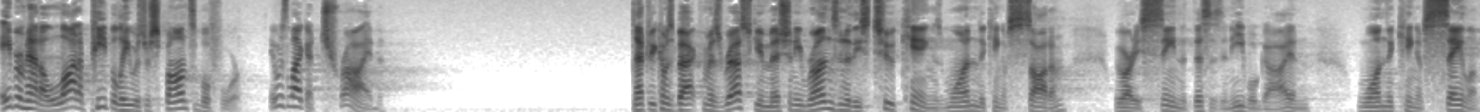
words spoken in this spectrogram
Abram had a lot of people he was responsible for. It was like a tribe. After he comes back from his rescue mission, he runs into these two kings one, the king of Sodom. We've already seen that this is an evil guy, and one, the king of Salem.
